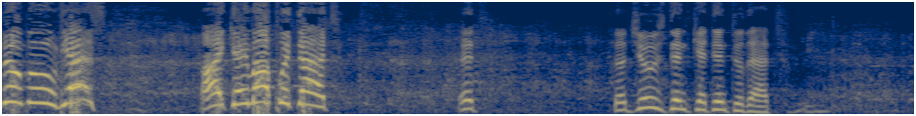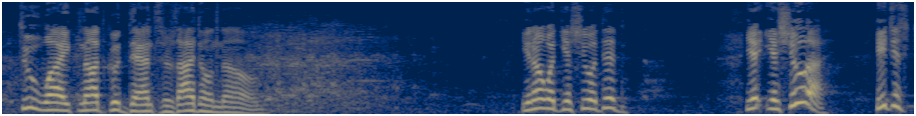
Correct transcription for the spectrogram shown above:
new move. Yes. I came up with that. It, the Jews didn't get into that. Too white, not good dancers. I don't know. You know what Yeshua did? Ye- Yeshua, he just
